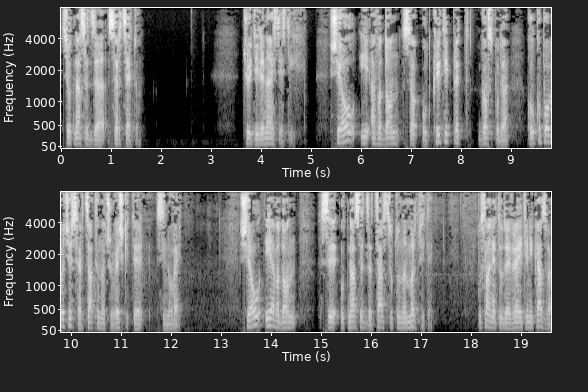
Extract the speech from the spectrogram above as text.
се отнасят за сърцето. Чуйте 11 стих. Шеол и Авадон са открити пред Господа, колко повече сърцата на човешките синове. Шеол и Авадон се отнасят за царството на мъртвите. Посланието до евреите ни казва,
